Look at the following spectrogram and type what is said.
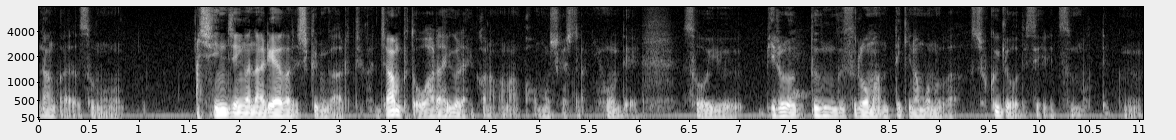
なんかその新人が成り上がる仕組みがあるというかジャンプとお笑いぐらいかな。なんかもしかしたら日本でそういうビルドゥングスロマン的なものが職業で成立するのって、うん、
